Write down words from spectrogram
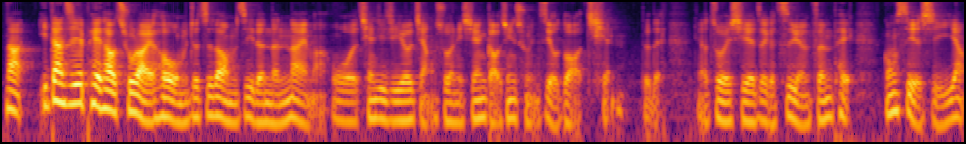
那一旦这些配套出来以后，我们就知道我们自己的能耐嘛。我前几集有讲说，你先搞清楚你自己有多少钱，对不对？你要做一些这个资源分配，公司也是一样。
